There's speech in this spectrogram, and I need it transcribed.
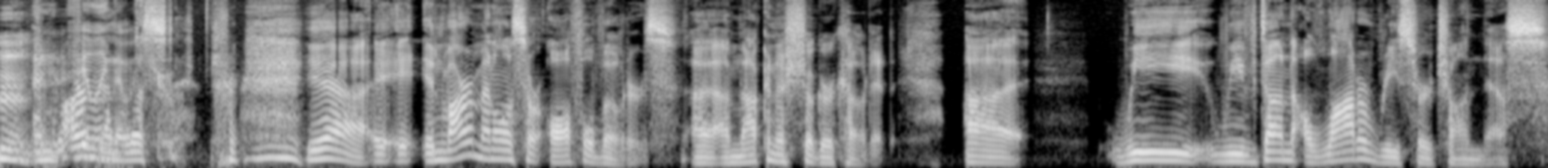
hmm. environmentalists, yeah, environmentalists are awful voters. Uh, I'm not going to sugarcoat it. Uh, we we've done a lot of research on this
